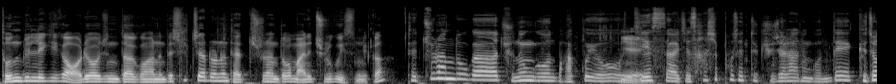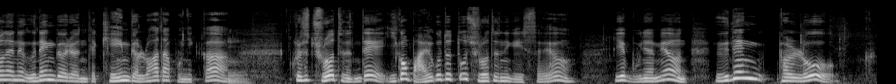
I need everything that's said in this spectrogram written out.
돈 빌리기가 어려워진다고 하는데 실제로는 대출 한도가 많이 줄고 있습니까? 대출 한도가 주는 건 맞고요. 예. DSR 이제 40% 규제를 하는 건데 그 전에는 은행별이었는데 개인별로 하다 보니까 음. 그래서 줄어드는데 이거 말고도 또 줄어드는 게 있어요. 이게 뭐냐면 은행별로 그-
